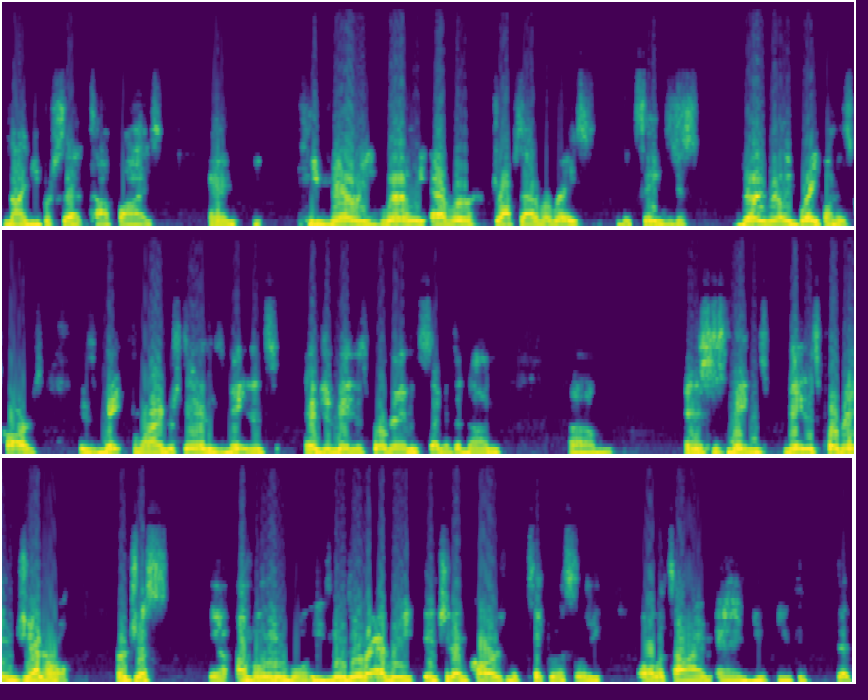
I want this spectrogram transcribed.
ninety percent top fives, and he very rarely ever drops out of a race. The things just very rarely break on his cars. His mate, from what I understand, his maintenance engine maintenance program is second to none. Um, and it's just maintenance maintenance program in general are just you know unbelievable. He goes over every inch of them cars meticulously all the time, and you you can that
